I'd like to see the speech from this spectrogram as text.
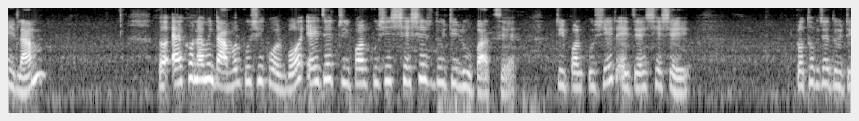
নিলাম। তো এখন আমি ডাবল কুশি করব। এই যে ট্রিপল কুশির শেষের দুইটি লুপ আছে। ট্রিপল কুশির এই যে শেষে প্রথম যে দুইটি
